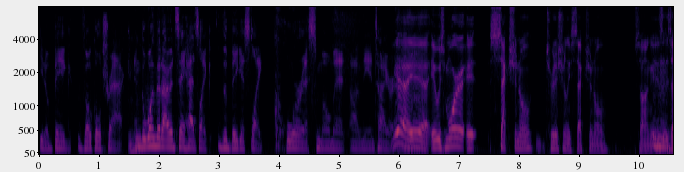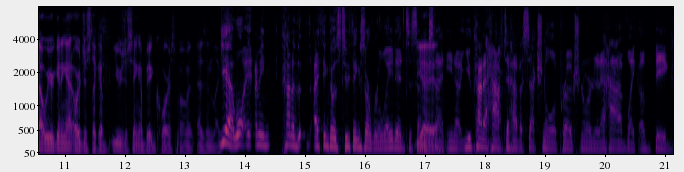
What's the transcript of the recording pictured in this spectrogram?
you know, big vocal track, Mhm. and the one that I would say has like the biggest like chorus moment on the entire. Yeah, album. yeah, yeah. It was more it, sectional, traditionally sectional song. Is, Mhm. is that what you're getting at, or just like a you're just saying a big chorus moment, as in like Yeah, well, I- I mean, kind of. The, I think those two things are related to some Yeah, yeah. extent. You know, you kind of have to have a sectional approach in order to have like a big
